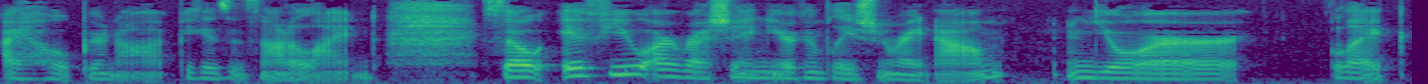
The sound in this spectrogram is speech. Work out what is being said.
I hope you're not because it's not aligned. So if you are rushing your completion right now, you're like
